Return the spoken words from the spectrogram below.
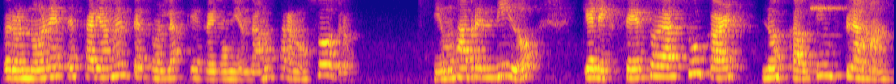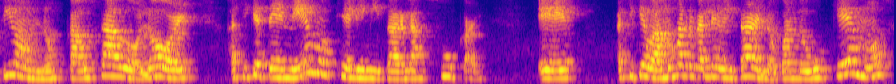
pero no necesariamente son las que recomendamos para nosotros. Y hemos aprendido que el exceso de azúcar nos causa inflamación, nos causa dolor, Así que tenemos que limitar el azúcar. Eh, así que vamos a tratar de evitarlo. Cuando busquemos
